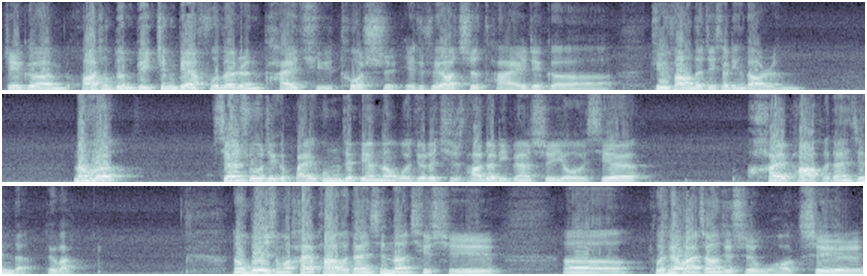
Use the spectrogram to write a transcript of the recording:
这个华盛顿对政变负责人采取措施，也就是要制裁这个军方的这些领导人。那么，先说这个白宫这边呢，我觉得其实他这里边是有些害怕和担心的，对吧？那为什么害怕和担心呢？其实。呃，昨天晚上就是我是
